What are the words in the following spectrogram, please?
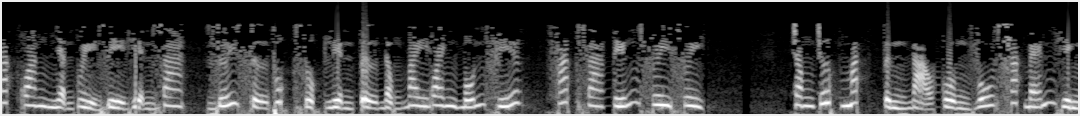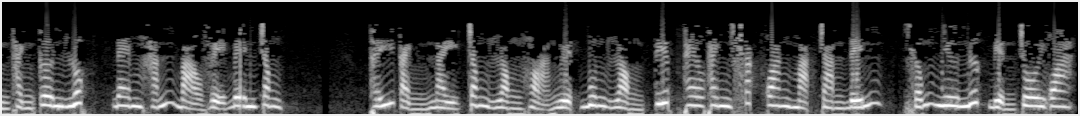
sắc quang nhận quỷ gì hiện ra, dưới sự thúc giục liền tự động bay quanh bốn phía, phát ra tiếng suy suy. Trong trước mắt từng đạo cuồng vũ sắc bén hình thành cơn lúc, đem hắn bảo vệ bên trong. Thấy cảnh này trong lòng hỏa nguyệt buông lòng tiếp theo thanh sắc quang mạc tràn đến, giống như nước biển trôi qua.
